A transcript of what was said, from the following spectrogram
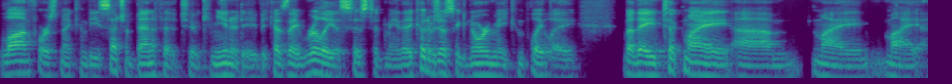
law enforcement can be such a benefit to a community because they really assisted me. They could have just ignored me completely, but they took my um, my my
